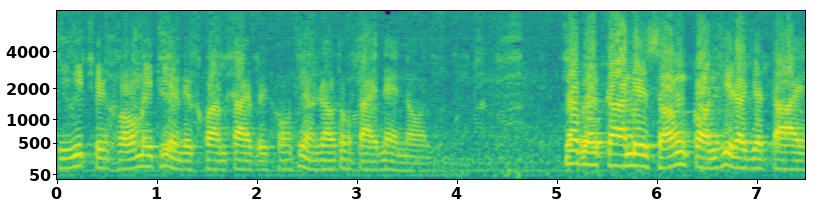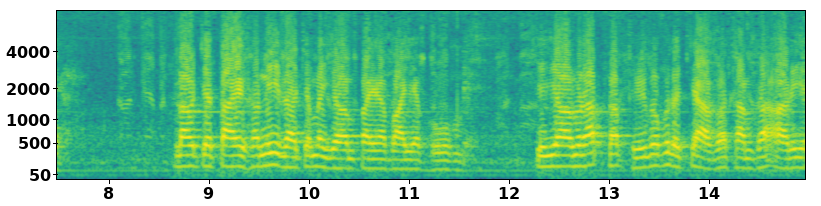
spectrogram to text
ชีวิตเป็นของไม่เที่ยงแต่ความตายเป็นของเที่ยงเราต้องตายแน่นอน และประการที่สองก่อนที่เราจะตาย เราจะตายคราวนี้เราจะไม่ยอมไปอบายภูมิ จะยอมรับนับถือพระพุทธเจ้าพระธรรมพระอริย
